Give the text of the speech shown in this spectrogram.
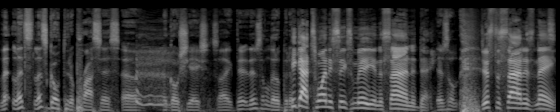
let, let's let's go through the process of negotiations. Like there, there's a little bit of He got 26 million to sign today, there's a just to sign his name.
